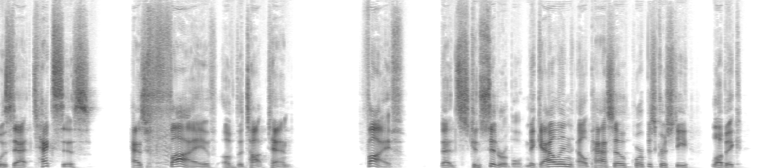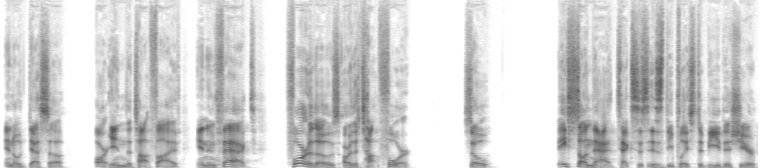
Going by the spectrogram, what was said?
was that Texas has five of the top 10. Five. That's considerable. McAllen, El Paso, Corpus Christi, Lubbock, and Odessa are in the top five. And in fact, four of those are the top four. So, based on that, Texas is the place to be this year.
